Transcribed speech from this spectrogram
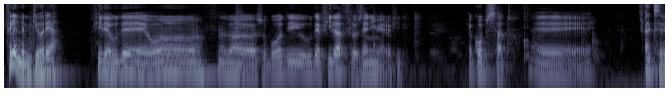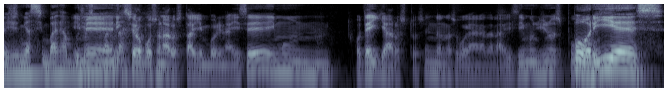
Φίλε, είναι και ωραία. Φίλε, ούτε εγώ να το- σου πω ότι ούτε φίλαθλος δεν είμαι ρε φίλε. Εκόψα το. Ε, Εντάξει, ρε, έχεις μια συμπάθεια που Είμαι, είχες δεν πάντα. ξέρω πόσο αρρωστάκι μπορεί να είσαι. Ήμουν ο Τέγια αρρωστός. Δεν το να σου πω για να καταλάβεις. Ήμουν εκείνος που... Πορείες.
